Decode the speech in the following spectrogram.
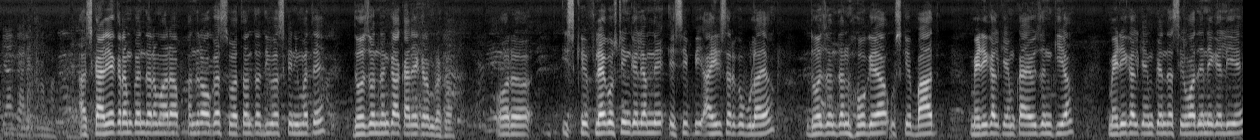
क्या कार्यक्रम आज कार्यक्रम के अंदर हमारा 15 अगस्त स्वतंत्रता दिवस के निमित्त ध्वजवंदन का कार्यक्रम रखा। और इसके फ्लैग होस्टिंग के लिए हमने A C P Ahir sir को बुलाया। ध्वजवंदन हो गया, उसके बाद मेडिकल कैंप का आयोजन किया। मेडिकल कैंप के अंदर सेवा देने के लिए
